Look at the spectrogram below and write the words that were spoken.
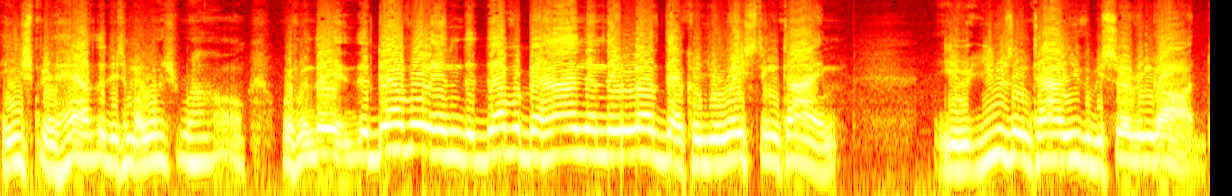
And you spend half the day talking about what's wrong. Well, when they, the devil and the devil behind them, they love that because you're wasting time. You're using time you could be serving God.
